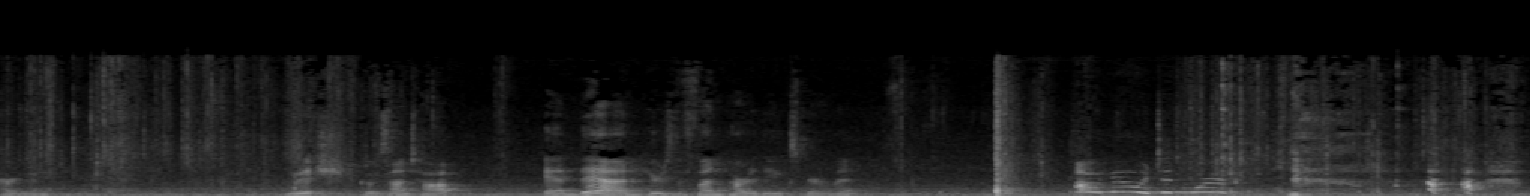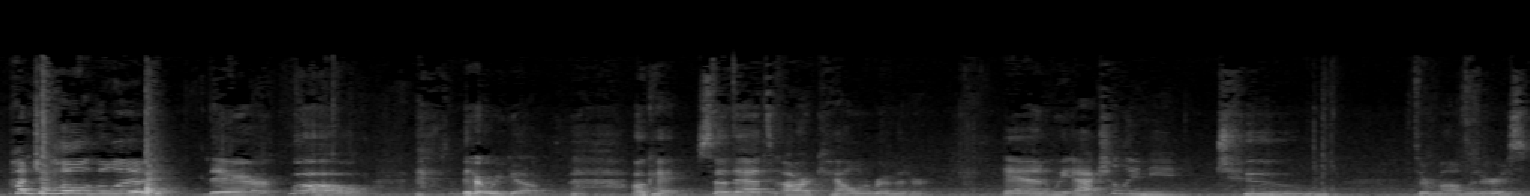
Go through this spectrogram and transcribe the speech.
pardon me, which goes on top. And then, here's the fun part of the experiment. Oh no, it didn't work. In the lid. There, whoa, there we go. Okay, so that's our calorimeter. And we actually need two thermometers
